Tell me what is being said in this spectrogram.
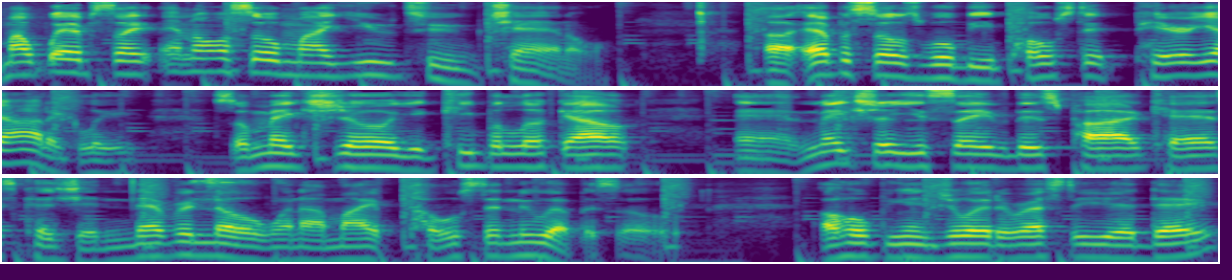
my website, and also my YouTube channel. Uh, episodes will be posted periodically, so make sure you keep a lookout and make sure you save this podcast because you never know when I might post a new episode. I hope you enjoy the rest of your day,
